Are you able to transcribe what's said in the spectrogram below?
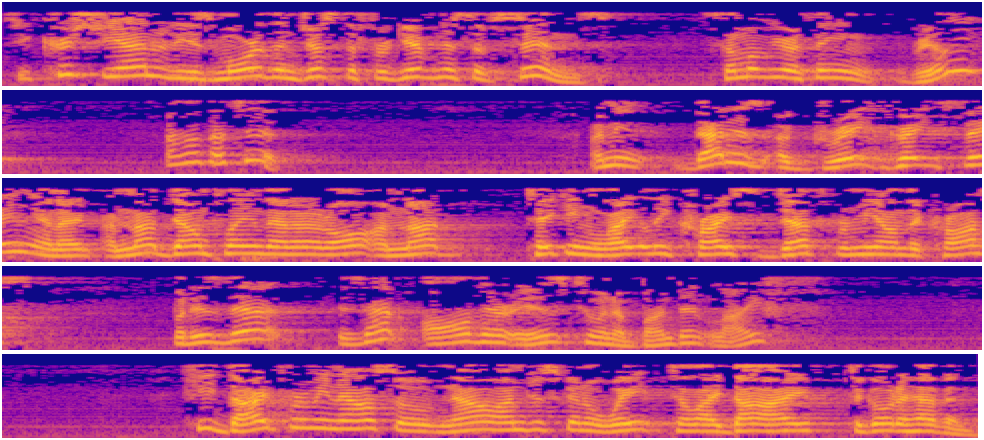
See, Christianity is more than just the forgiveness of sins. Some of you are thinking, really? I thought that's it. I mean, that is a great, great thing, and I, am not downplaying that at all. I'm not taking lightly Christ's death for me on the cross. But is that, is that all there is to an abundant life? He died for me now, so now I'm just going to wait till I die to go to heaven.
